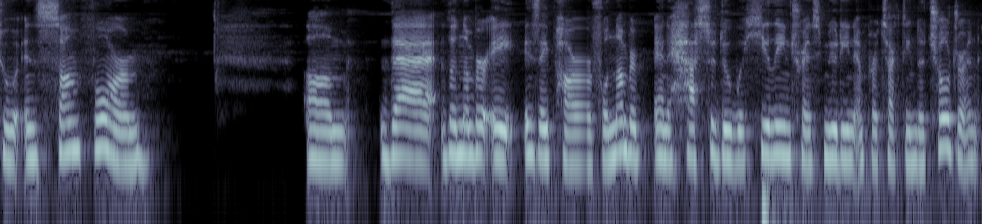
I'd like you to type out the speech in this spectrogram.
to in some form. Um, that the number eight is a powerful number and it has to do with healing, transmuting, and protecting the children,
